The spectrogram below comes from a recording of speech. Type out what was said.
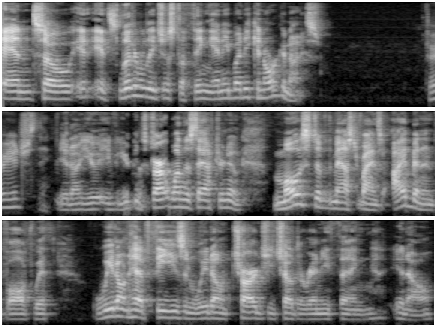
and so it, it's literally just a thing anybody can organize. Very interesting. You know you you can start one this afternoon. Most of the masterminds i've been involved with we don't have fees and we don't charge each other anything you know.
